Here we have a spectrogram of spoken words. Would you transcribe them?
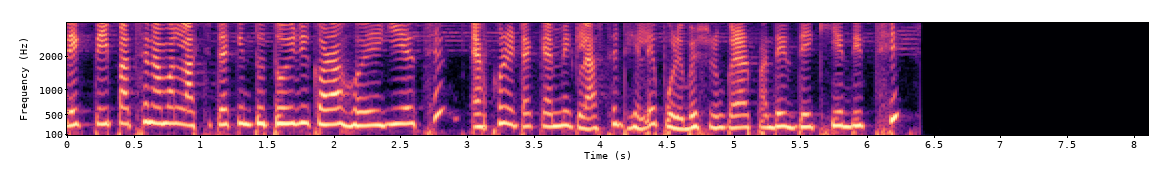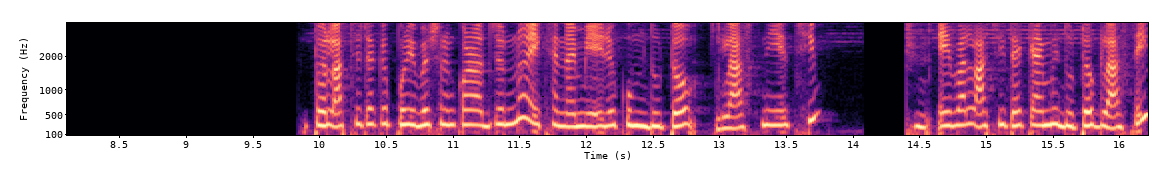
দেখতেই পাচ্ছেন আমার লাচ্ছিটা কিন্তু তৈরি করা হয়ে গিয়েছে। এখন এটাকে আমি গ্লাসে ঢেলে পরিবেশন করে আপনাদের দেখিয়ে দিচ্ছি। তো লাচ্ছিটাকে পরিবেশন করার জন্য এখানে আমি এরকম দুটো গ্লাস নিয়েছি। এবার লাচ্ছিটাকে আমি দুটো গ্লাসেই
